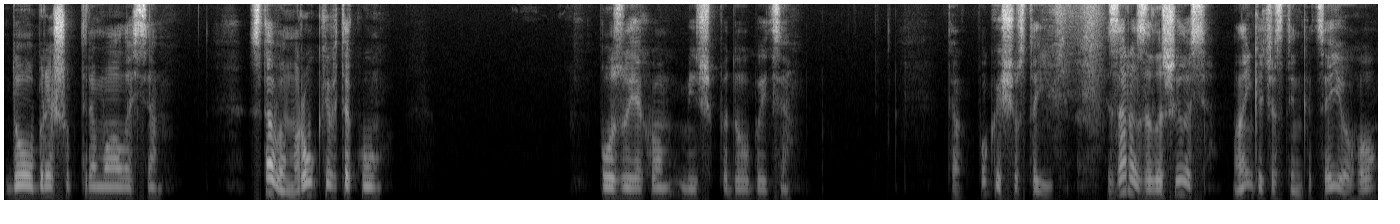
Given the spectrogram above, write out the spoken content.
добре, щоб трималося. Ставимо руки в таку позу, як вам більше подобається. Так, поки що стоїть. Зараз залишилася маленька частинка це його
